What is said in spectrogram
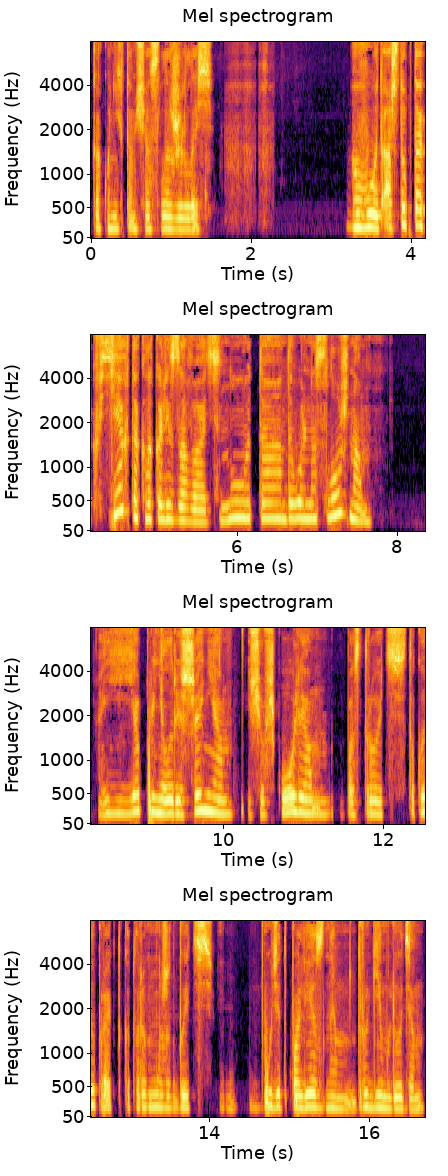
как у них там сейчас сложилось. Вот. А чтобы так всех так локализовать, ну, это довольно сложно. И я принял решение еще в школе построить такой проект, который, может быть, будет полезным другим людям.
